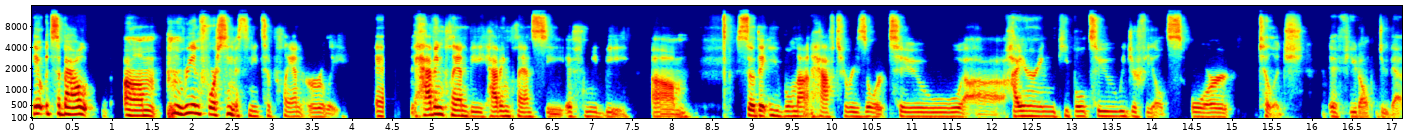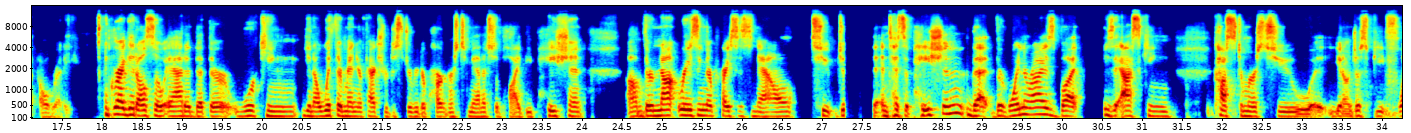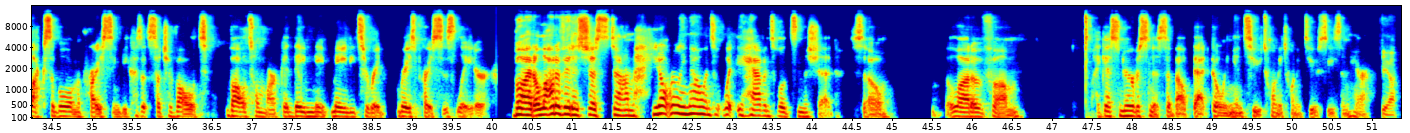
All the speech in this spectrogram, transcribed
it, it's about um, reinforcing this need to plan early and having plan B, having plan C if need be. Um, so that you will not have to resort to uh, hiring people to weed your fields or tillage if you don't do that already. Greg had also added that they're working, you know, with their manufacturer distributor partners to manage supply, be patient. Um, they're not raising their prices now to just the anticipation that they're going to rise, but he's asking customers to, you know, just be flexible on the pricing because it's such a volatile, volatile market. They may, may need to ra- raise prices later. But a lot of it is just um, you don't really know until what you have until it's in the shed. So a lot of um, I guess, nervousness about that going into 2022 season here. Yeah,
